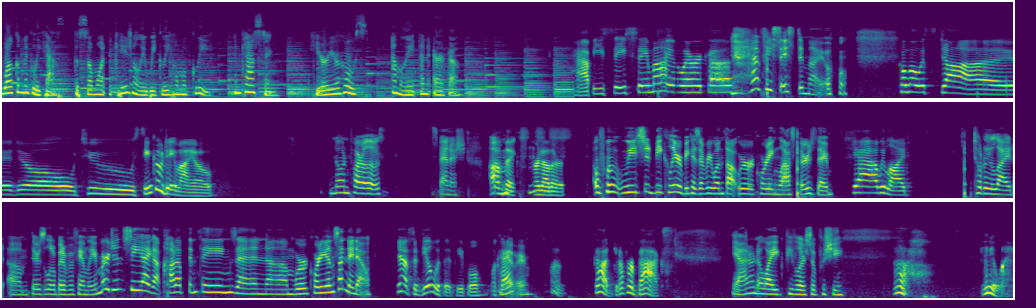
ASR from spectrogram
Welcome to GleeCast, the somewhat occasionally weekly home of Glee and casting. Here are your hosts, Emily and Erica. Happy Seis de Mayo, Erica. Happy Seis de Mayo. ¿Cómo está? Yo, tu Cinco de Mayo. No one parlos Spanish. Um, Something or another. we should be clear because everyone thought we were recording last Thursday. Yeah, we lied. Totally lied. Um, there's a little bit of a family emergency. I got caught up in things, and um, we're recording on Sunday now. Yeah, so deal with it, people. Okay? Whatever. God, get off our backs. Yeah, I don't know why people are so pushy. Ugh. Anyway.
